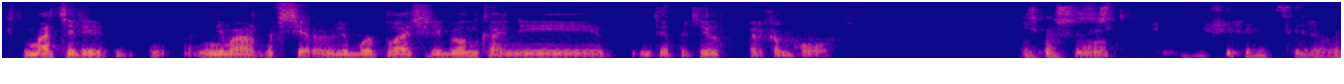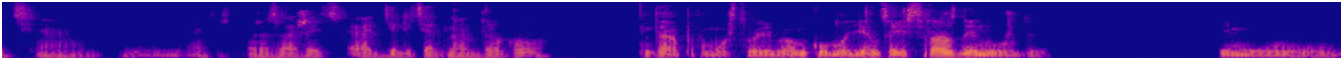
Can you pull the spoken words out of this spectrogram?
что матери, неважно, все, любой плач ребенка, они интерпретируют, например, как голод. что вот. Дифференцировать? Это что, разложить, отделить одно от другого? Да, потому что у ребенка, у младенца есть разные нужды. Ему,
